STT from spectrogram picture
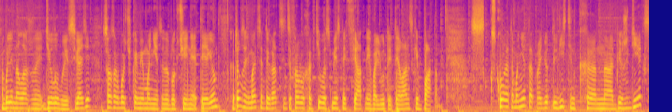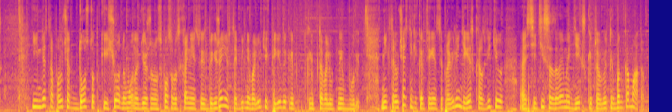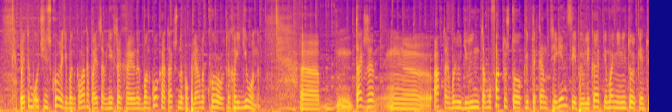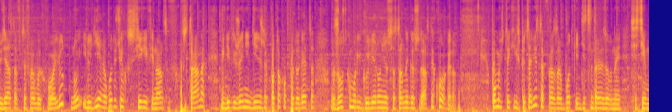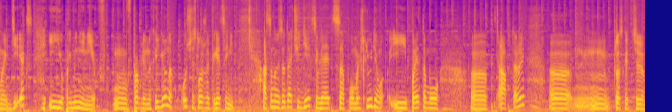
были налажены деловые связи с разработчиками монеты на блокчейне Ethereum, которые занимаются интеграцией цифровых активов с местной фиатной валютой таиландским батом. Скоро эта монета пройдет листинг на бирже DX, и инвесторы получат доступ к еще одному надежному способу сохранения своих сбережений в стабильной валюте в периоды крип- криптовалютной бури. Некоторые участники конференции проявили интерес к развитию э, сети создаваемой DX криптовалютных банкоматов. Поэтому очень скоро эти банкоматы появятся в некоторых районах Бангкока, а также на популярных курортах региона. Э, также авторы были удивлены тому факту, что криптоконференции привлекают внимание не только энтузиастов цифровых валют, но и людей, работающих в сфере финансов в странах, где движение денежных потоков подвергается жесткому регулированию со стороны государственных органов. Помощь таких специалистов в разработке децентрализованной системы DX и ее применении в, в проблемных регионах очень сложно переоценить. Основной задачей DX является помощь людям, и поэтому авторы, э, так сказать, э,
